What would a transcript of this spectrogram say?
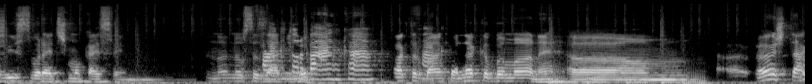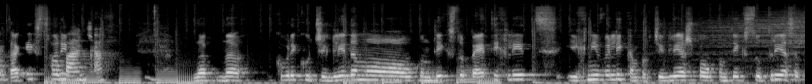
v bistvu rečemo, kaj se jim na, na vse zadnje. Faktor banka. Faktor banka, NKBM. Um, veš, tak, takih stvari. Na, na, ko rekel, če gledamo v kontekstu petih let, jih ni veliko, ampak če gledaš pa v kontekstu 30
